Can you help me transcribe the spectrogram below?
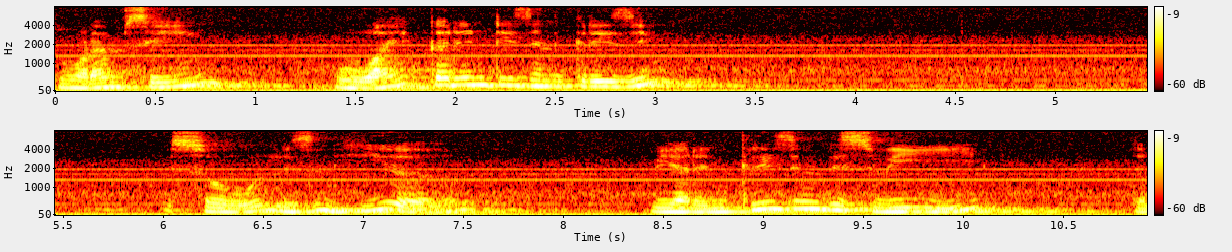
So what i'm saying why current is increasing. So listen here. We are increasing this v the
